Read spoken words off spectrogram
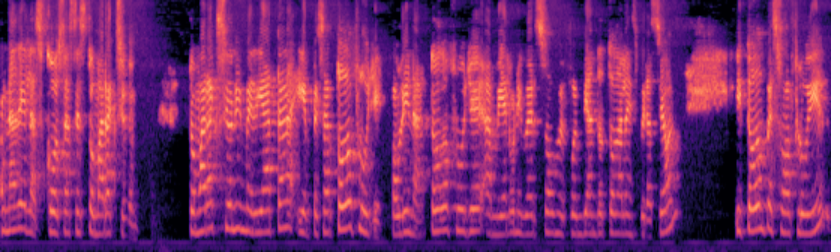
una de las cosas es tomar acción. Tomar acción inmediata y empezar, todo fluye, Paulina, todo fluye, a mí el universo me fue enviando toda la inspiración y todo empezó a fluir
